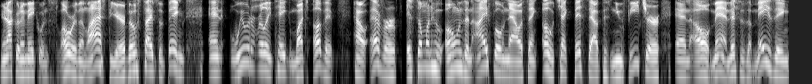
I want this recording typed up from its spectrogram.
You're not going to make one slower than last year. Those types of things. And we wouldn't really take much of it. However, if someone who owns an iPhone now is saying, oh, check this out, this new feature, and oh man, this is amazing.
